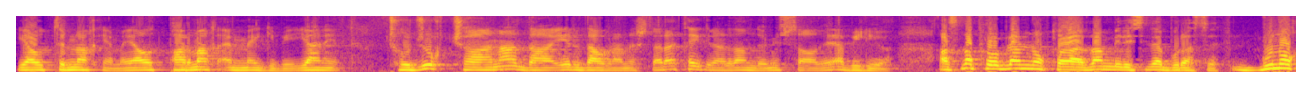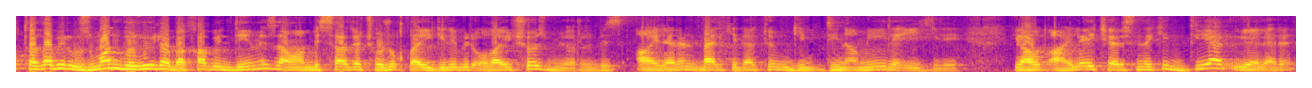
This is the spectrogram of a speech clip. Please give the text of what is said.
yahut tırnak yeme yahut parmak emme gibi yani çocuk çağına dair davranışlara tekrardan dönüş sağlayabiliyor. Aslında problem noktalardan birisi de burası. Bu noktada bir uzman gözüyle bakabildiğimiz zaman biz sadece çocukla ilgili bir olayı çözmüyoruz. Biz ailenin belki de tüm dinamiğiyle ilgili yahut aile içerisindeki diğer üyelerin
